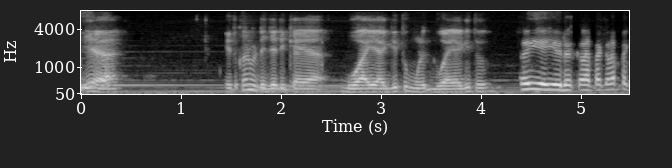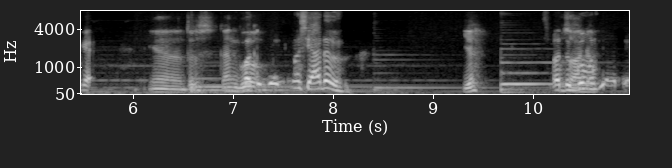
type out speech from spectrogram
iya. Yeah. itu kan udah jadi kayak buaya gitu mulut buaya gitu. Oh iya iya udah kelepek-kelepek ya? Ya terus kan gue masih ada loh. Ya? Sepatu gue masih ada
